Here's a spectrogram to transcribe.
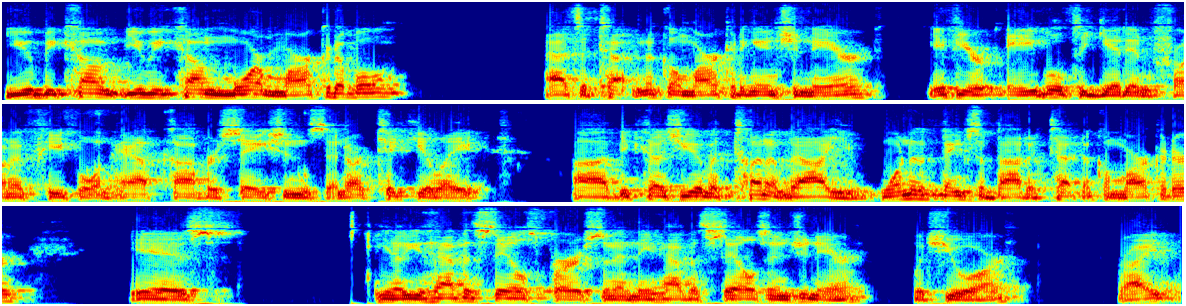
you become you become more marketable as a technical marketing engineer if you're able to get in front of people and have conversations and articulate uh, because you have a ton of value. One of the things about a technical marketer is, you know, you have a salesperson and you have a sales engineer, which you are, right?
